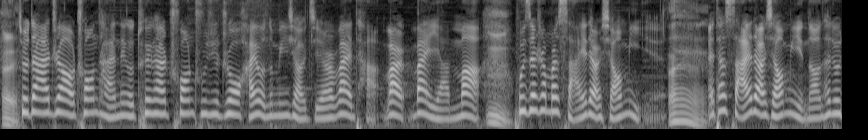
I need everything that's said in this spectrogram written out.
哎，就大家知道窗台那个推开窗出去之后，还有那么一小节外塔外外沿嘛，嗯，会在上面撒一点小米。哎，哎，他撒一点小米呢，他就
